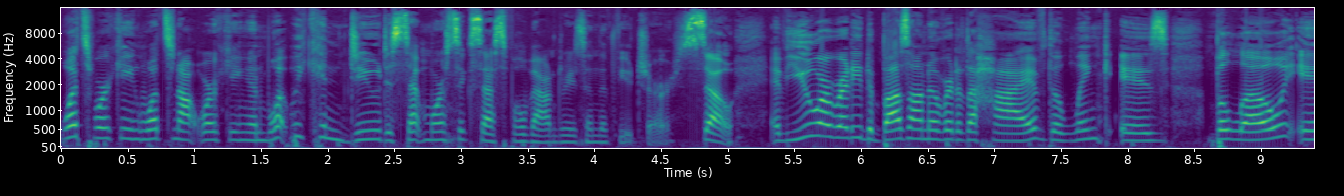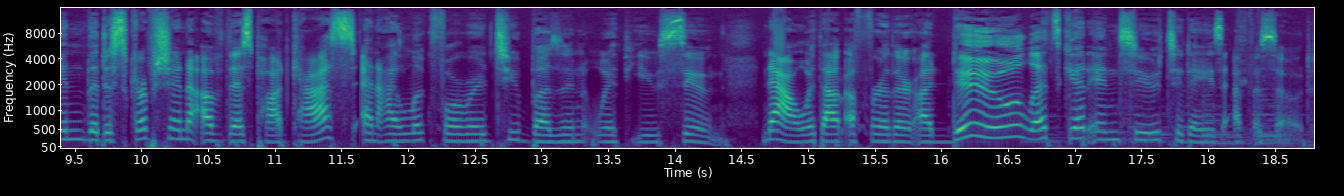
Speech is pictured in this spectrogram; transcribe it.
what's working, what's not working, and what we can do to set more successful boundaries in the future. So, if you are ready to buzz on over to the Hive, the link is below in the description of this podcast, and I look forward to buzzing with you soon. Now, without a further ado, let's get into today's episode.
